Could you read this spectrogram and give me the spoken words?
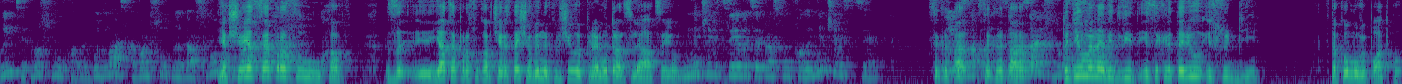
Ви це прослухали. Будь ласка, вам суд надав слово. Якщо я це прослухав, з- е, я це прослухав через те, що ви не включили пряму трансляцію. Не через це ви це прослухали, не через це. Секретар, знаходитесь секретар, зараз судового тоді в мене відвід і секретарю, і судді. В такому випадку,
